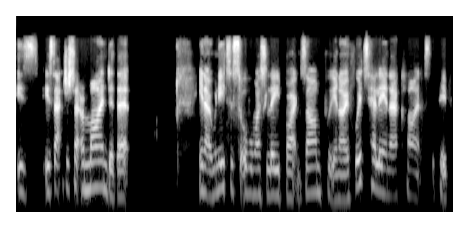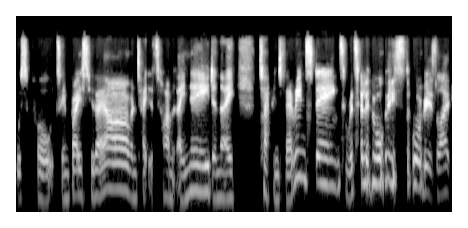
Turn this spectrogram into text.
Is is that just that reminder that you know we need to sort of almost lead by example you know if we're telling our clients the people we support to embrace who they are and take the time that they need and they tap into their instincts and we're telling them all these stories like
